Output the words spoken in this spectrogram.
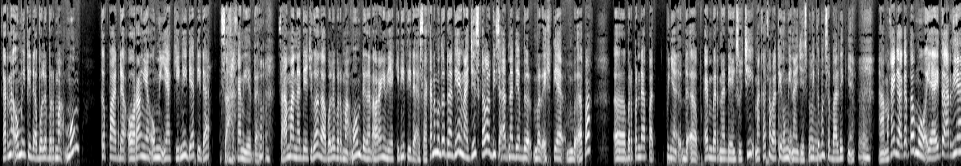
Karena Umi tidak boleh bermakmum kepada orang yang Umi yakini dia tidak sah kan gitu. Sama Nadia juga nggak boleh bermakmum dengan orang yang diyakini tidak sah. Karena menurut Nadia yang najis kalau di saat Nadia ber, berikhtiar apa e, berpendapat punya uh, ember nadi yang suci, maka kan berarti umi najis. Begitupun hmm. sebaliknya. Hmm. Nah, makanya nggak ketemu. Ya itu artinya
